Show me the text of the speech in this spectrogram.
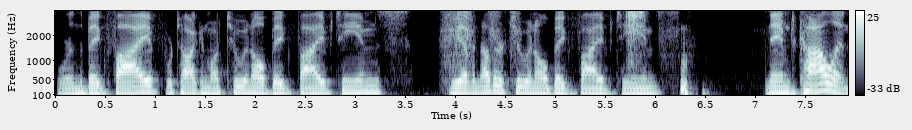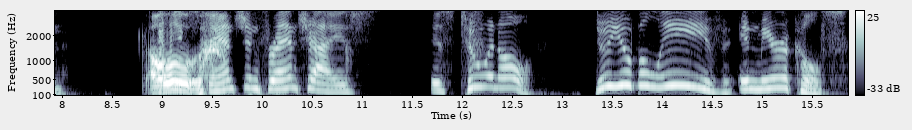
We're in the Big Five. We're talking about two and all Big Five teams. We have another two and all Big Five team named Colin. The Oh, expansion franchise is two and zero. Do you believe in miracles?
